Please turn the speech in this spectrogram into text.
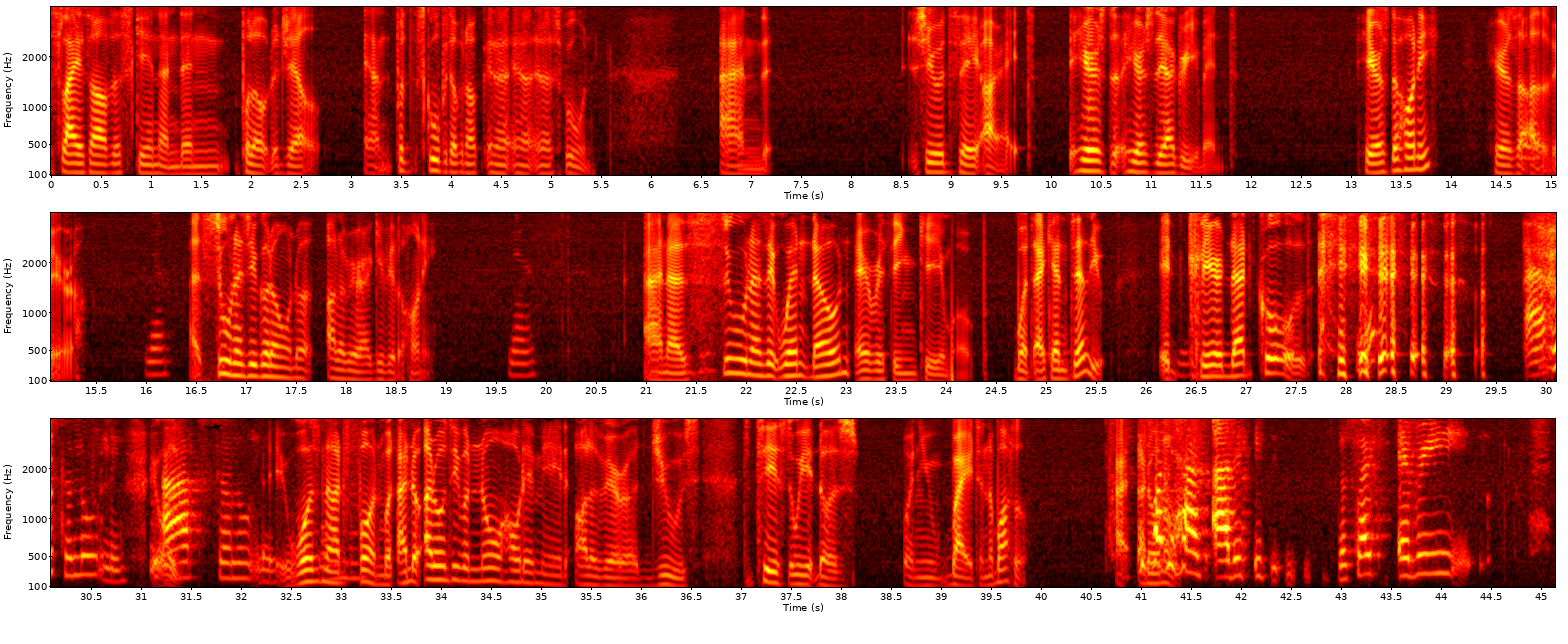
slice off the skin, and then pull out the gel, and put scoop it up in a in a, in a, in a spoon, and she would say, "All right, here's the here's the agreement. Here's the honey, here's the Yes. aloe vera. Yeah. As soon as you go down the aloe vera, I give you the honey." Yes. And as soon as it went down, everything came up. But I can tell you, it cleared that cold. Yes. Absolutely. It was- Absolutely. it was not Mm-hmm. fun, but I don't, I don't even know how they made aloe vera juice to taste the way it does when you buy it in a bottle. I, I It's don't what it has added. It just like every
